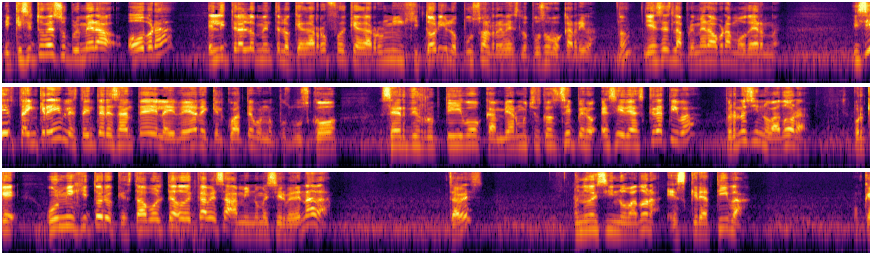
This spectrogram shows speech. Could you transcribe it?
Y que si tú su primera obra, él literalmente lo que agarró fue que agarró un mingitorio y lo puso al revés, lo puso boca arriba, ¿no? Y esa es la primera obra moderna. Y sí, está increíble, está interesante la idea de que el cuate, bueno, pues buscó ser disruptivo, cambiar muchas cosas, sí, pero esa idea es creativa, pero no es innovadora. Porque un mingitorio que está volteado de cabeza a mí no me sirve de nada. ¿Sabes? No es innovadora, es creativa. ¿Ok?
